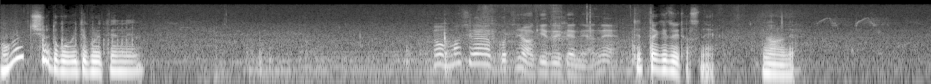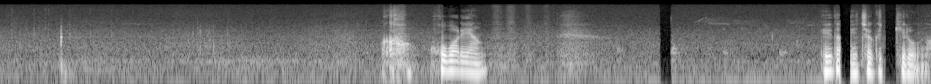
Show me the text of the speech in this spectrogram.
なんちゅうとこ浮いてくれてんねん。間違いなくこっちには気づいてんねやね。絶対気づいたっすね。今ので。ほばれやん。枝めちゃくちゃ切ろうな。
